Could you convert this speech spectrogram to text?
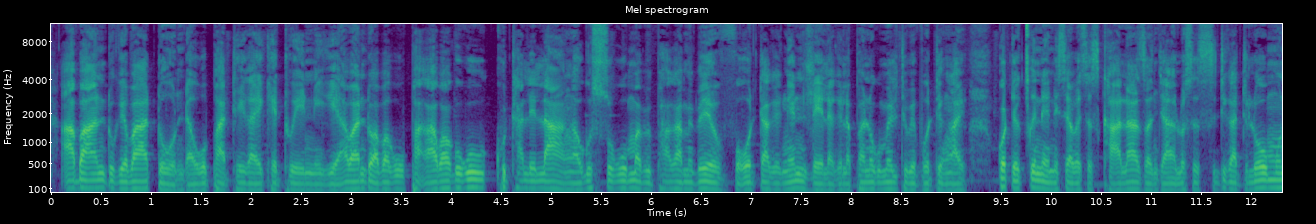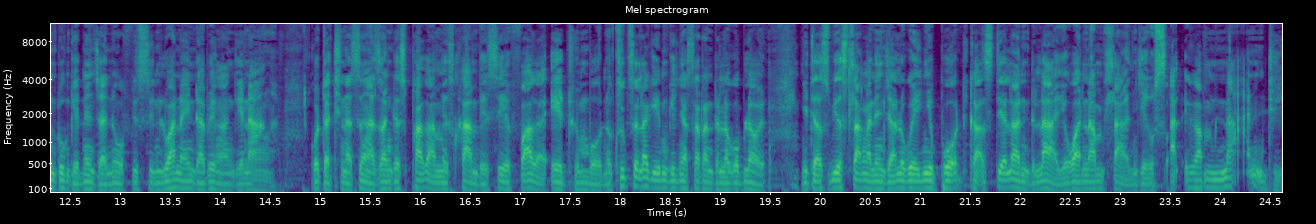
abantu ke badonda ukuphatheka ekhethweni ke abantu abakukhuthalelanga ukusukuma bephakame beyevota ke ngendlela ke lapha kumele ukuthi bevote ngayo kodwa ecineni siyabe sesikhalaza njalo sesithi kati lo muntu ungene njani eofisini lwana indaba engangenanga kodwa thina singazange siphakame sihambe siyefaka ethu imbono kusukusela kimi nginyasarandela kobulawayo ngithi asibuye sihlangane njalo kwenye podcast elandelayo kwanamhlanje usale kamnandi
